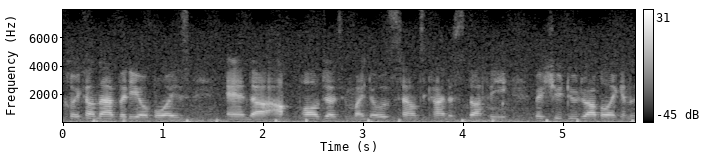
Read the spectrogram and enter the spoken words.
Click on that video boys. And uh, I apologize if my nose sounds kind of stuffy. Make sure you do drop a like in the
